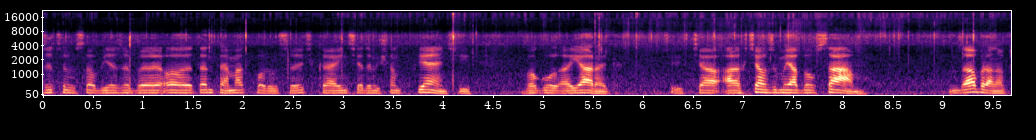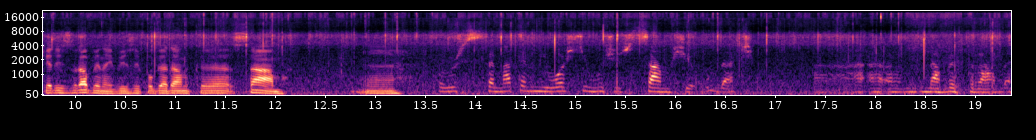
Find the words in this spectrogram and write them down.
życzył sobie, żeby o, ten temat poruszyć Kane 75 i w ogóle Jarek, czyli chciał, ale chciał, żebym ja był sam. Dobra, no kiedyś zrobię najwyżej pogadankę sam. Yy, To już z tematem miłości musisz sam się udać na wyprawę.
